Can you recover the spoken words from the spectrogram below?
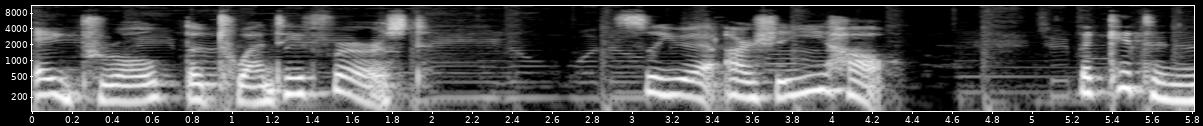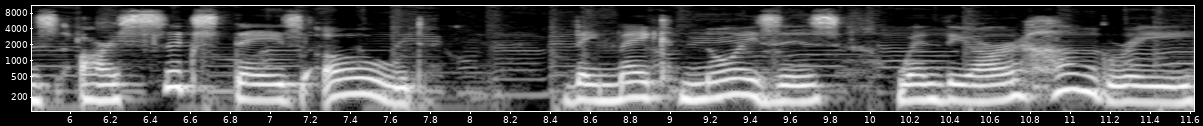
April the twenty-first，四月二十一号。 the kittens are six days old. They make noises when they are hungry.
